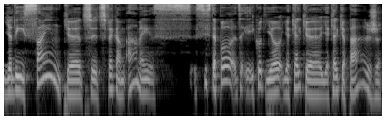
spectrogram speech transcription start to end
il y a des scènes que tu, tu fais comme Ah, mais si c'était pas. Écoute, il y a, il y, a quelques, il y a quelques pages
